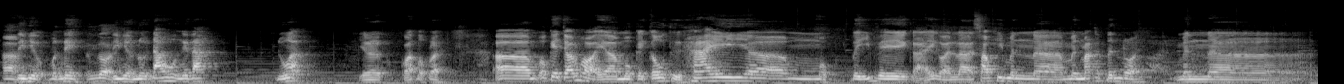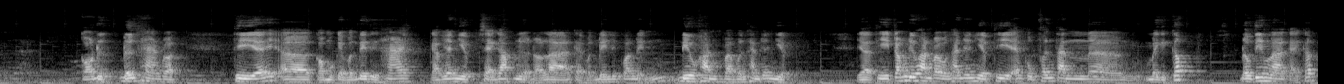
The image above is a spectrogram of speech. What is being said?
à. tìm hiểu vấn đề đúng rồi. tìm hiểu nỗi đau của người ta đúng không ạ giờ quá tốt rồi uh, ok cho em hỏi uh, một cái câu thứ hai uh, một tí về cái gọi là sau khi mình uh, mình marketing rồi mình uh, có được đơn hàng rồi thì ấy uh, có một cái vấn đề thứ hai các doanh nghiệp sẽ gặp nữa đó là cái vấn đề liên quan đến điều hành và vận hành doanh nghiệp dạ, thì trong điều hành và vận hành doanh nghiệp thì em cũng phân thành uh, mấy cái cấp. Đầu tiên là cái cấp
